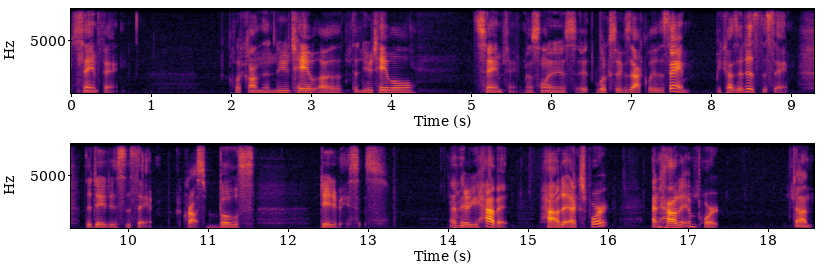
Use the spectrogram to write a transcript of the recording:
Same thing. Click on the new table, uh, the new table, same thing. Miscellaneous, it looks exactly the same because it is the same. The data is the same across both databases. And there you have it. How to export and how to import. Done.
